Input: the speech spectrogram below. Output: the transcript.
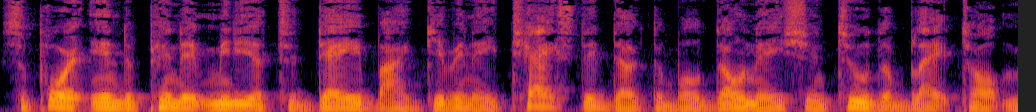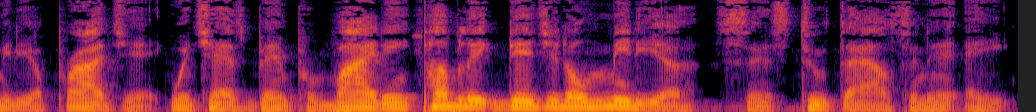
Support independent media today by giving a tax deductible donation to the Black Talk Media Project, which has been providing public digital media since 2008.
